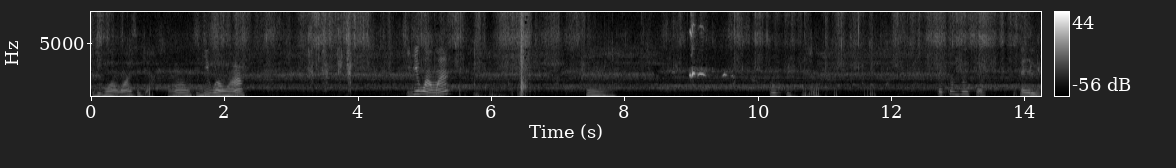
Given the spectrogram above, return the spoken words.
C'est du ouin ouin, ces garçons. C'est du ouin ouin. C'est du ouin ouin. Hum. Oh, petit ça. C'est comme ça. Elle.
